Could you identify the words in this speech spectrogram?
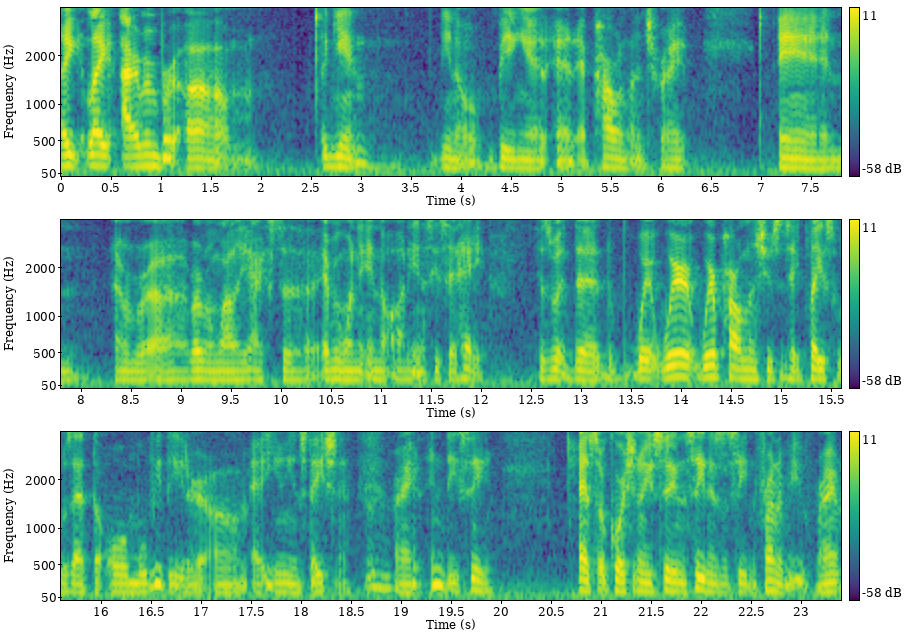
Like like I remember, um, again, you know, being at at, at Power Lunch, right? And I remember uh, Reverend Wiley asked uh, everyone in the audience. He said, "Hey." Because the the where where where Power Lunch used to take place was at the old movie theater um, at Union Station, right in D.C. And so, of course, you know, you're sitting in the seat, and there's a seat in front of you, right?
